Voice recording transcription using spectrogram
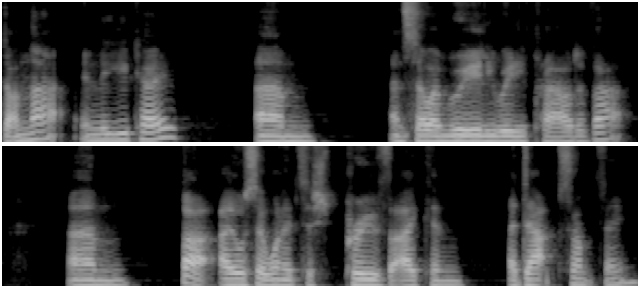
done that in the UK. Um, and so I'm really, really proud of that. Um, but I also wanted to prove that I can adapt something.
